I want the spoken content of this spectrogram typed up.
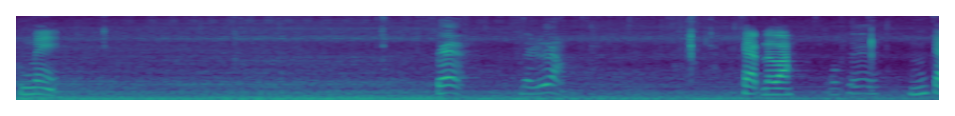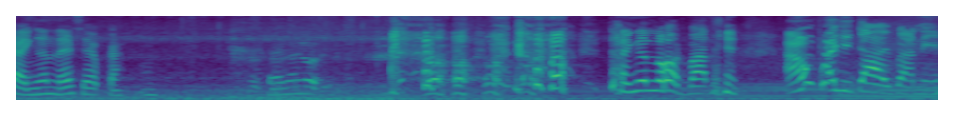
คุณแม่ แซ่บในเรื่อง แซ่บไหมวะ โอเคหืมจ่ายเงินแล้วแซ่บกันใช้เงินรถจ่ายเงินโหลดบาทนี่ เอ้าพายจ่ายบาทนี่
